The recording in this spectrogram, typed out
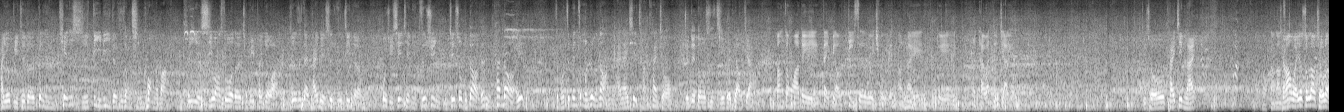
还有比这个更天时地利的这种情况了吗？所以也希望所有的球迷朋友啊，你就是在台北市附近的，或许先前你资讯接收不到，但是你看到哎。怎么这边这么热闹？你还来现场看球，绝对都是值回票价。帮中华队代表第十二位球员啊，来对台湾队加油。地球开进来，刚刚陈浩伟又收到球了，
